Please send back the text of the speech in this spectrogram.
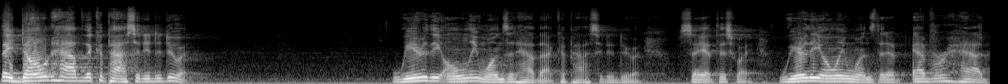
they don't have the capacity to do it. We're the only ones that have that capacity to do it say it this way we're the only ones that have ever had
